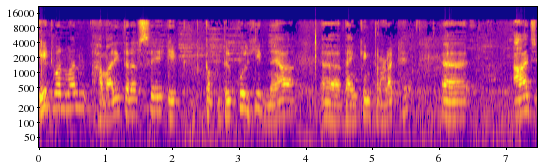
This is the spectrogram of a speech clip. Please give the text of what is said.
एट वन वन हमारी तरफ से एक कम- बिल्कुल ही नया अ, बैंकिंग प्रोडक्ट है अ, आज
